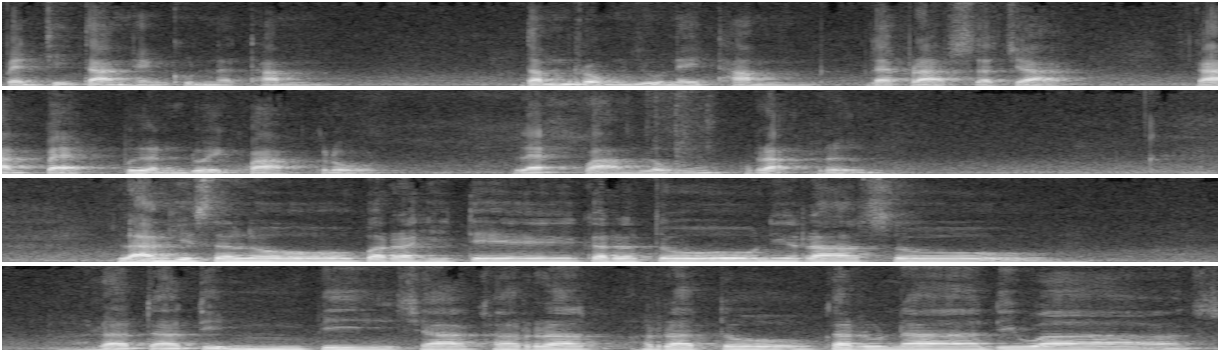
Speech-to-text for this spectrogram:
เป็นที่ตั้งแห่งคุณธรรมดำรงอยู่ในธรรม และปราศจากการแปดเปื้อนด้วยความโกรธ และความหลงระเริงลังกิสโลปรหิเตกรโตนิราโสรัตติมปิชาคารัตรโตกรุณาดิวาโส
